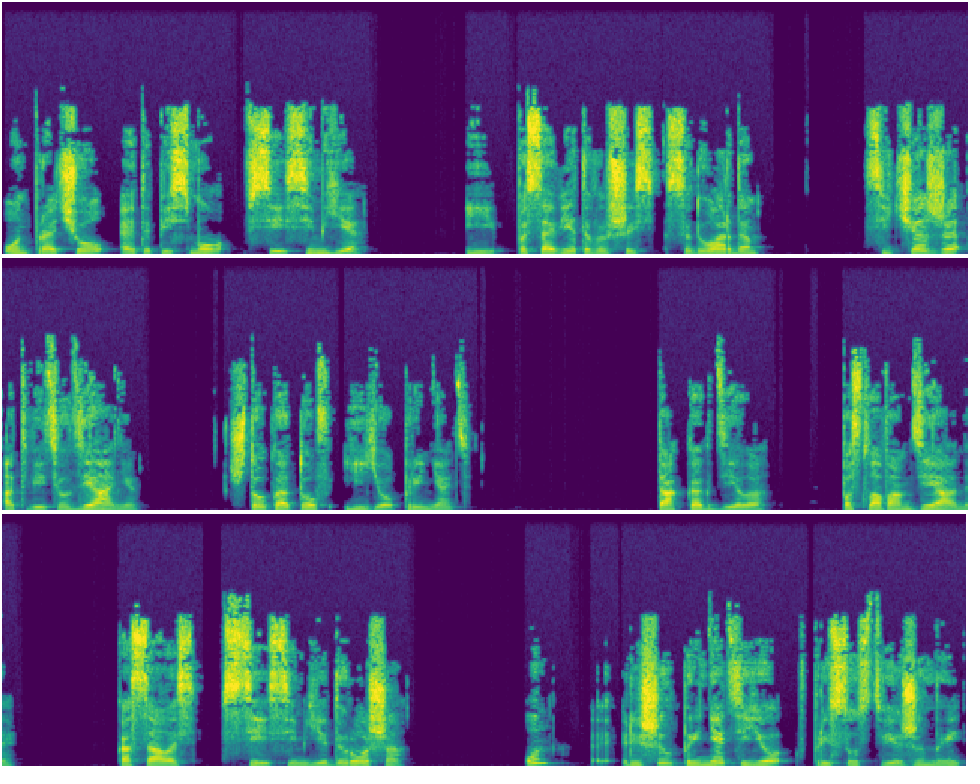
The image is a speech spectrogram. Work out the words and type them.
он прочел это письмо всей семье и, посоветовавшись с Эдуардом, сейчас же ответил Диане, что готов ее принять. Так как дело, по словам Дианы, касалось всей семьи Дероша, он э, решил принять ее в присутствии жены,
